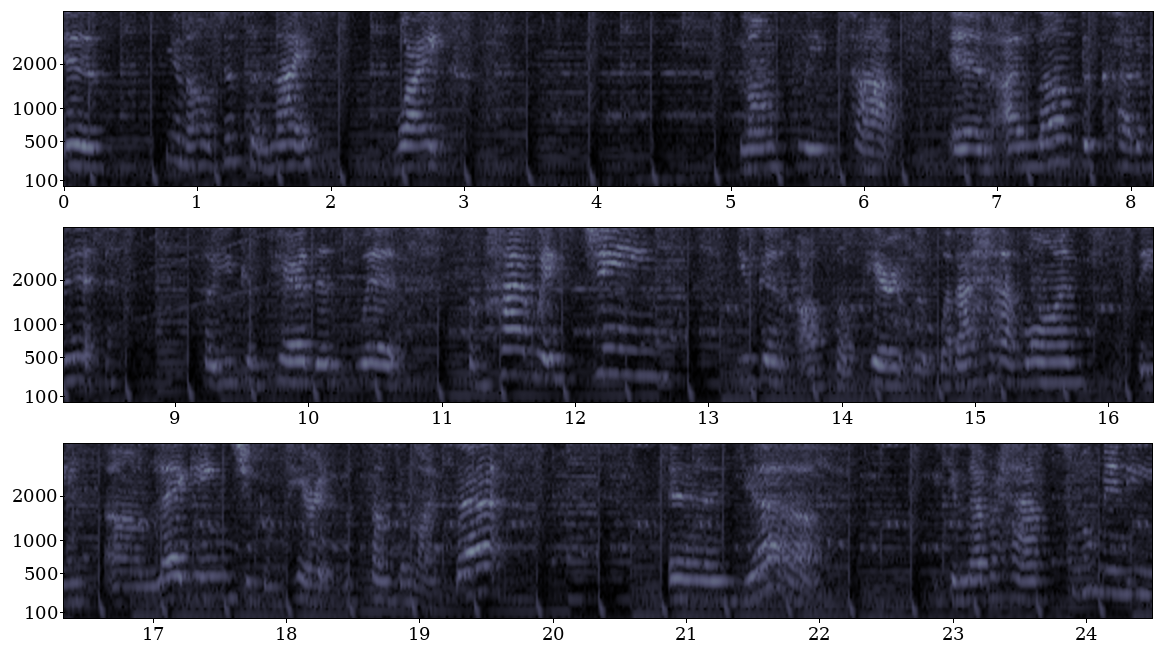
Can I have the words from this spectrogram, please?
is, you know, just a nice white long sleeve top. And I love the cut of it. So you can pair this with some high waist jeans. You can also pair it with what I have on, these um, leggings. You can pair it with something like that. And yeah, you can never have too many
